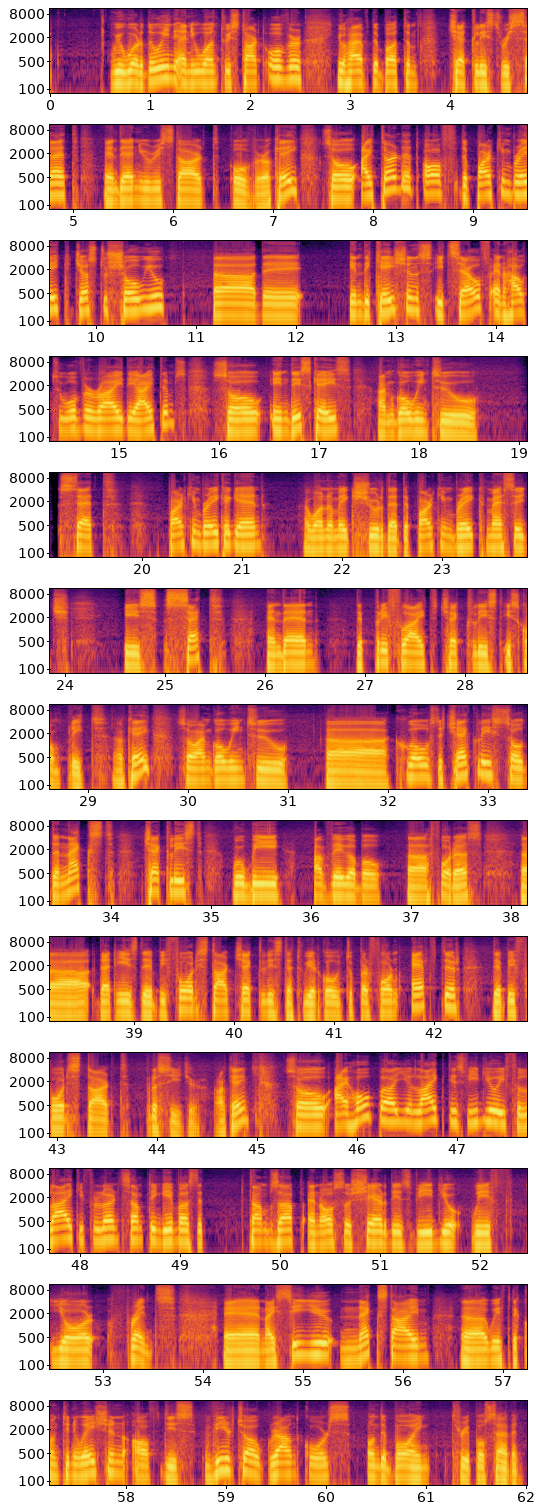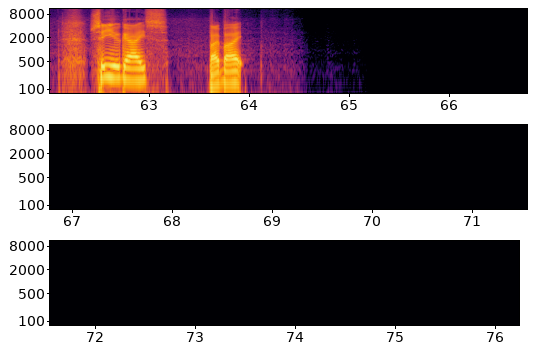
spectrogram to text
we were doing and you want to start over you have the button checklist reset and then you restart over okay? So I turned it off the parking brake just to show you uh, the indications itself and how to override the items. So in this case I'm going to set parking brake again. I want to make sure that the parking brake message is set and then the pre-flight checklist is complete okay? So I'm going to uh, close the checklist. So the next checklist will be available uh, for us uh, that is the before start checklist that we are going to perform after the before start procedure okay? So I hope uh, you like this video. If you like if you learned something give us the thumbs up and also share this video with your friends and I see you next time uh, with the continuation of this virtual ground course on the Boeing 777. See you guys. Bye bye.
